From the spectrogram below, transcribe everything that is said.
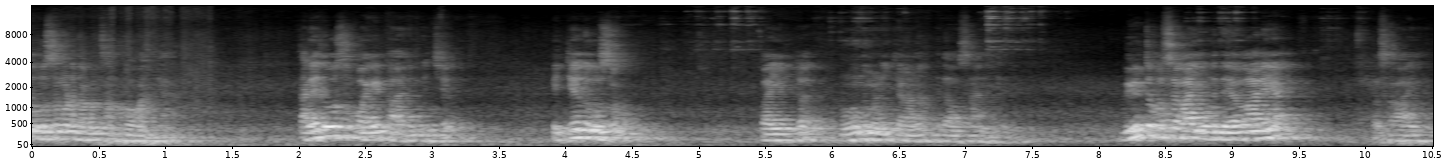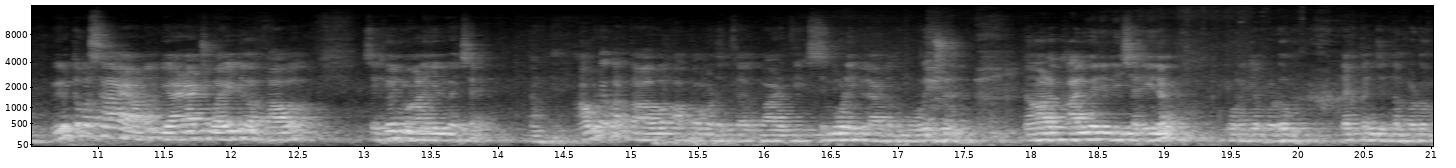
ദിവസം കൊണ്ട് നടന്ന സംഭവമല്ല. തലേദിവസം വൈകിട്ട് ആരംഭിച്ച് പിറ്റേ ദിവസം വൈകിട്ട് മൂന്ന് മണിക്കാണ് ഇത് അവസാനിക്കുന്നത്. വീട്ടുപസഹായി ഒരു ദേവാലയ പ്രസഹായി വീട്ടുപസഹായാണ് വ്യാഴാഴ്ച വൈകിട്ട് കർത്താവ് സെക്യൂർ മാളികയിൽ വെച്ച് അവിടെ കർത്താവ് അപ്പം എടുത്ത് വാഴ്ത്തി സിംബോളിക്കലായിട്ട് മുറിച്ചു. നാളെ കാൽവരിയിൽ ശരീരം മുറിക്കപ്പെടും രക്തം ചിന്തപ്പെടും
